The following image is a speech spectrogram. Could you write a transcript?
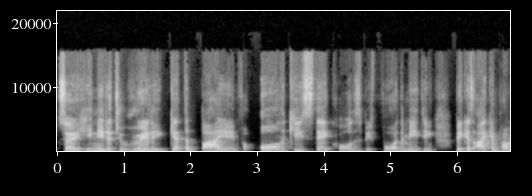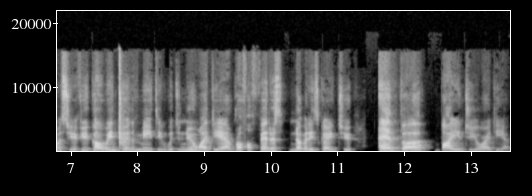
So he needed to really get the buy in for all the key stakeholders before the meeting. Because I can promise you, if you go into the meeting with a new idea, ruffle feathers, nobody's going to ever buy into your idea.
